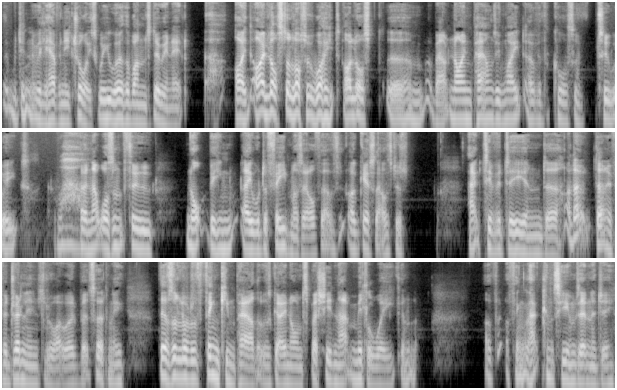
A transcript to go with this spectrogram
We didn't really have any choice. We were the ones doing it. I, I lost a lot of weight. I lost um, about nine pounds in weight over the course of two weeks. Wow. And that wasn't through not being able to feed myself. That was, I guess, that was just activity, and uh, I don't don't know if adrenaline is the right word, but certainly there was a lot of thinking power that was going on, especially in that middle week, and I, th- I think that consumes energy.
